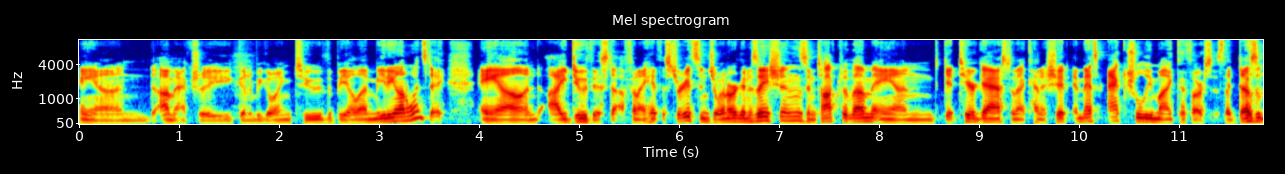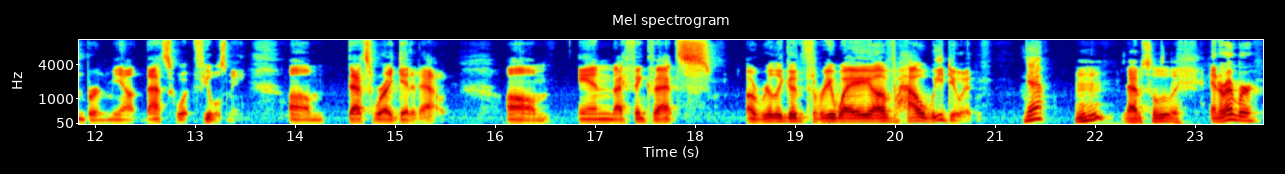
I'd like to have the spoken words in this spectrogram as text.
And I'm actually going to be going to the BLM meeting on Wednesday and I do this stuff and I hit the streets and join organizations and talk to them and get tear gassed and that kind of shit. And that's actually my catharsis. That doesn't burn me out. That's what fuels me. Um, that's where I get it out. Um, and I think that's a really good three way of how we do it. hmm Absolutely. And remember,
